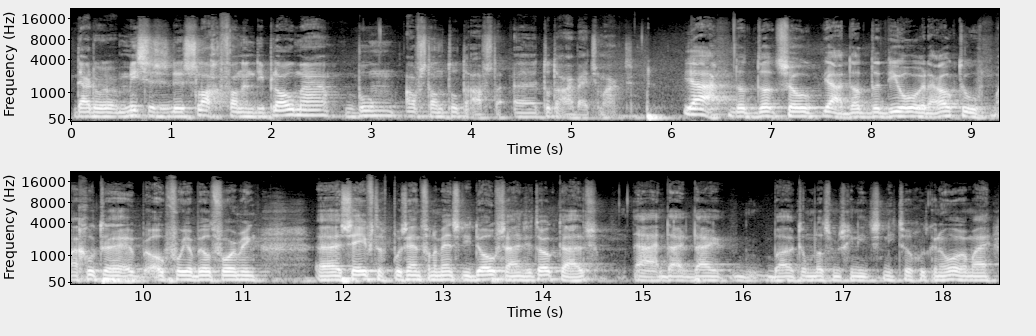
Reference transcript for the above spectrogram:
Daardoor missen ze de slag van een diploma. Boom, afstand tot de, afsta uh, tot de arbeidsmarkt. Ja, dat, dat zo, ja dat, die horen daar ook toe. Maar goed, eh, ook voor je beeldvorming. Uh, 70% van de mensen die doof zijn, zitten ook thuis. Ja, en daar, daar buiten, omdat ze misschien niet, niet zo goed kunnen horen, maar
